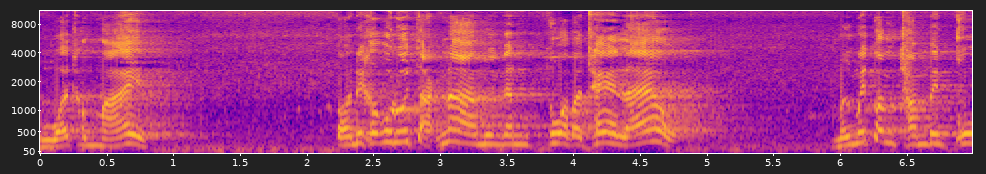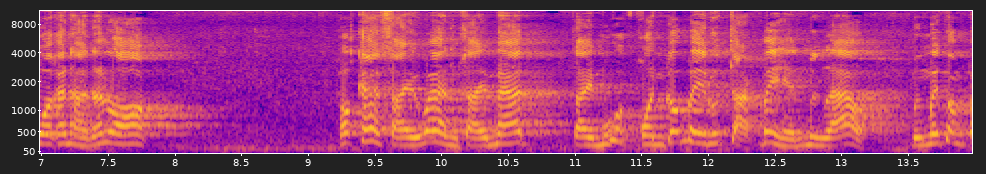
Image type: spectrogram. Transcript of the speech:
หัวทำไม ตอนนี้เขาก็รู้จักหน้ามึงกันทั่วประเทศแล้ว มึงไม่ต้องทำเป็นกลัวขนาดนั้นหรอก เพราะแค่ใส่แว่น ใส่แมสใส่หมวกคนก็ไม่รู้จักไม่เห็นมึงแล้ว มึงไม่ต้องไป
